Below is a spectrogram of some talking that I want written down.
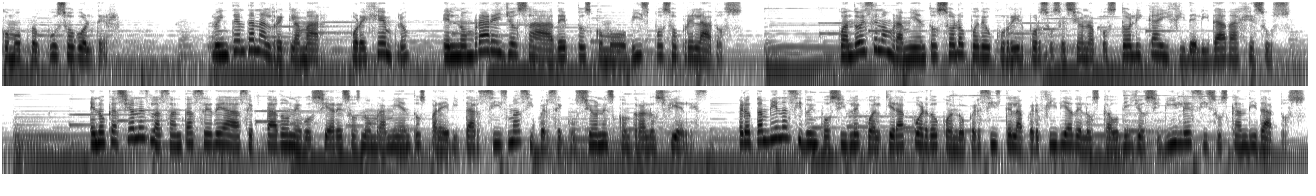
como propuso Voltaire. Lo intentan al reclamar, por ejemplo, el nombrar ellos a adeptos como obispos o prelados. Cuando ese nombramiento solo puede ocurrir por sucesión apostólica y fidelidad a Jesús. En ocasiones la Santa Sede ha aceptado negociar esos nombramientos para evitar cismas y persecuciones contra los fieles, pero también ha sido imposible cualquier acuerdo cuando persiste la perfidia de los caudillos civiles y sus candidatos.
